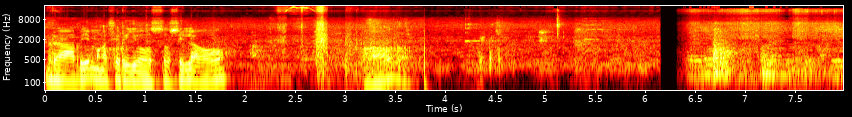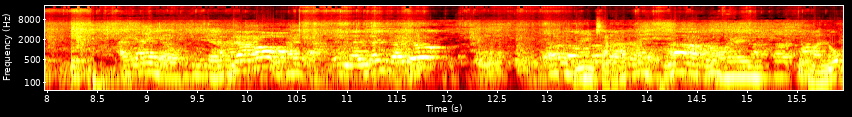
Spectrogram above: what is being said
Grabe, mga seryoso sila, oh. Wow. Mm, sarap. Manok.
